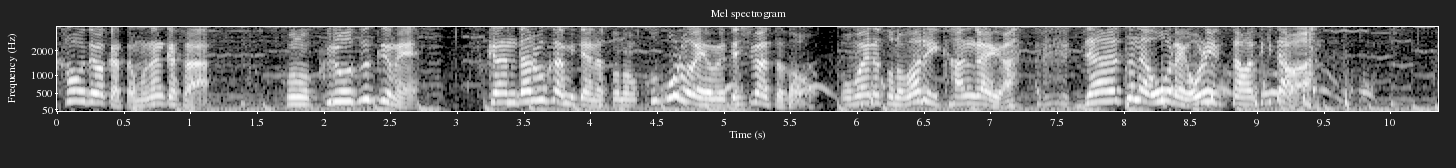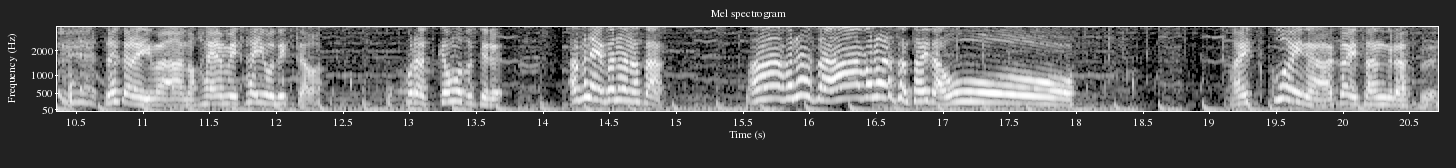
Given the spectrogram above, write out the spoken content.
顔で分かった。もうなんかさこの黒ずくめ掴んだろうかみたいなその心が読めてしまったぞ。お前のその悪い考えが。邪悪なオーラが俺に伝わってきたわ。だから今あの早めに対応できたわ。ほら掴もうとしてる。危ないバナナさん。あーバナナさんあーバナナさん耐えた。おおあいつ怖いな赤いサングラス。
